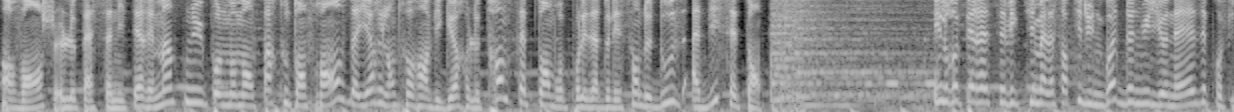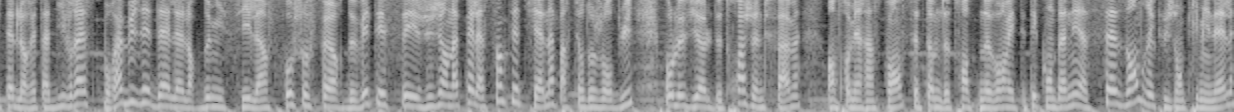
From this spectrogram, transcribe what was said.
En revanche, le pass sanitaire est maintenu pour le moment partout en France. D'ailleurs, il entrera en vigueur le 30 septembre pour les adolescents de 12 à 17 ans. Il repérait ses victimes à la sortie d'une boîte de nuit lyonnaise et profitait de leur état d'ivresse pour abuser d'elles à leur domicile. Un faux chauffeur de VTC jugé en appel à Saint-Etienne à partir d'aujourd'hui pour le viol de trois jeunes femmes. En première instance, cet homme de 39 ans avait été condamné à 16 ans de réclusion criminelle.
